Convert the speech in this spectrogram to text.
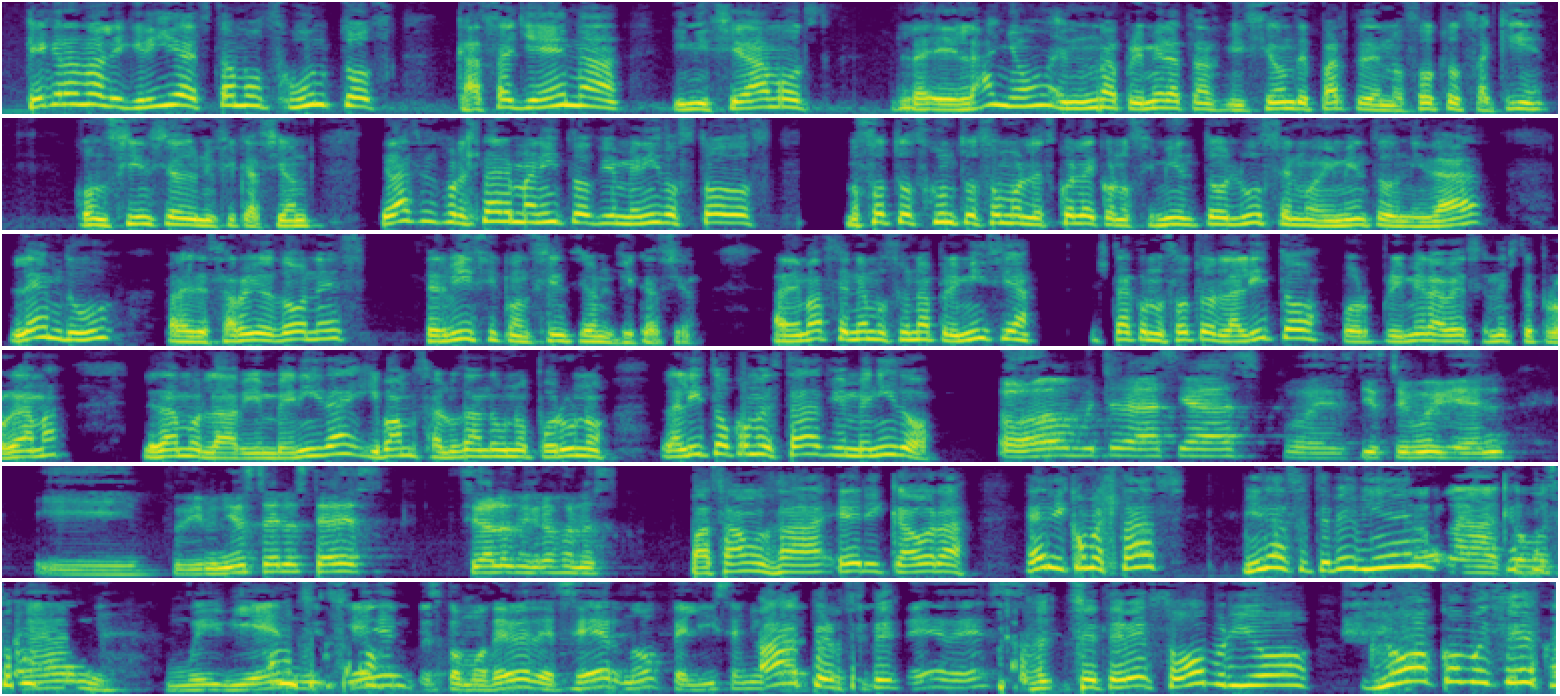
Qué gran alegría, estamos juntos, casa llena, iniciamos el año en una primera transmisión de parte de nosotros aquí Conciencia de Unificación. Gracias por estar, hermanitos. Bienvenidos todos. Nosotros juntos somos la Escuela de Conocimiento Luz en Movimiento de Unidad, LEMDU, para el desarrollo de dones, servicio y conciencia de unificación. Además, tenemos una primicia. Está con nosotros Lalito por primera vez en este programa. Le damos la bienvenida y vamos saludando uno por uno. Lalito, ¿cómo estás? Bienvenido. Oh, muchas gracias. Pues yo estoy muy bien. Y pues bienvenidos todos ustedes. Se dan los micrófonos. Pasamos a Erika ahora. Eric, ¿cómo estás? Mira, se te ve bien. Hola, ¿cómo están? Muy bien, muy bien. Pues como debe de ser, ¿no? Feliz año ah, para pero todos se te, ustedes. Se te ve sobrio. No, ¿cómo es eso?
